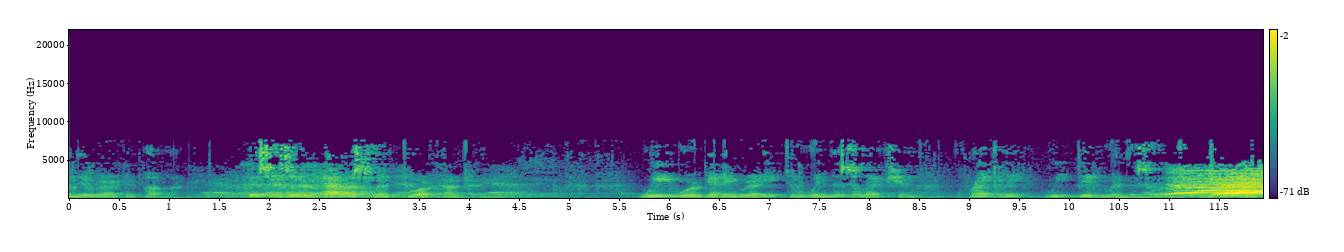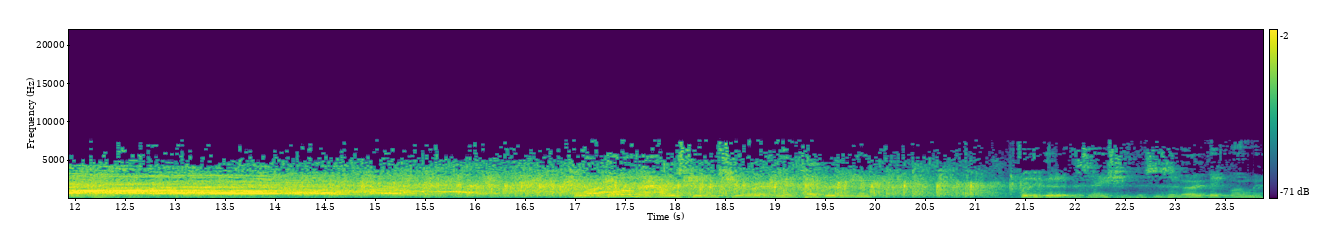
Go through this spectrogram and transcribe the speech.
on the American public. This is an embarrassment to our country. We were getting ready to win this election. Frankly, we did win this election. So our goal now is to ensure the integrity for the good of this nation. This is a very big moment.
